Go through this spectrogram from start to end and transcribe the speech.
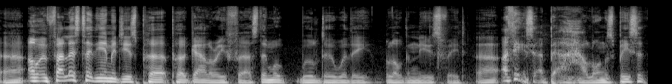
Uh, oh, in fact, let's take the images per, per gallery first. Then we'll we'll deal with the blog and newsfeed. Uh, I think it's a bit of how long is a piece of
